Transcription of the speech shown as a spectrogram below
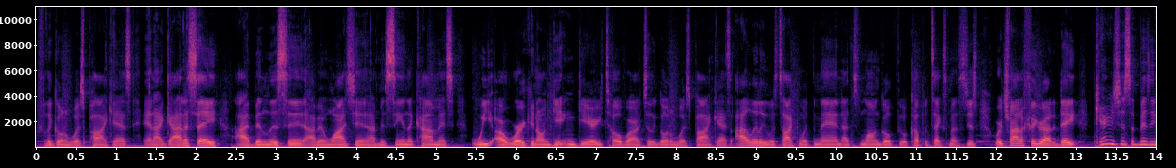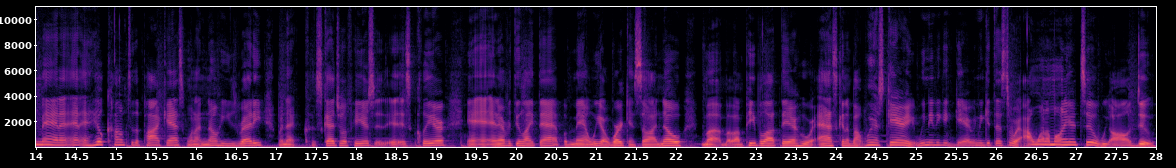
for the Goldenvoice podcast. And I got to say, I've been listening, I've been watching watching and I've been seeing the comments. We are working on getting Gary Tovar to the Goldenvoice podcast. I literally was talking with the man not too long ago through a couple text messages. We're trying to figure out a date. Gary's just a busy man and, and he'll come to the podcast when I know he's ready, when that schedule his is, is clear and, and, everything like that. But man, we are working. So I know my, my people out there who are asking about where's Gary? We need to get Gary. We need to get this story. I want him on here too. We all do.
